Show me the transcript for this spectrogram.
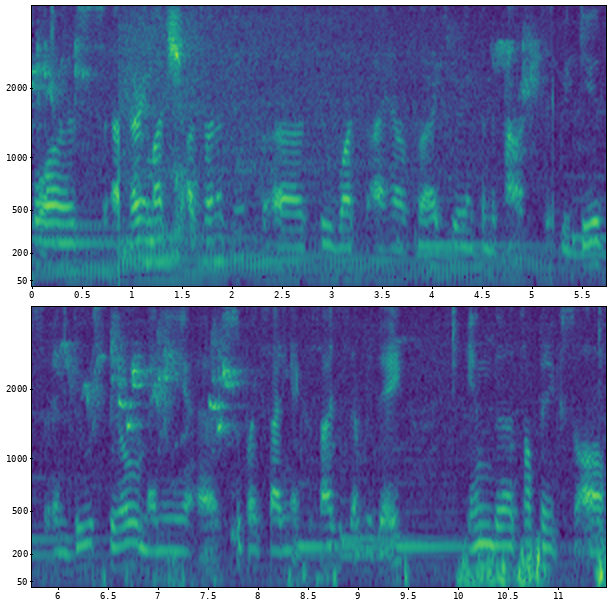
course uh, very much alternative uh, to what I have uh, experienced in the past. We did and do still many uh, super exciting exercises every day in the topics of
